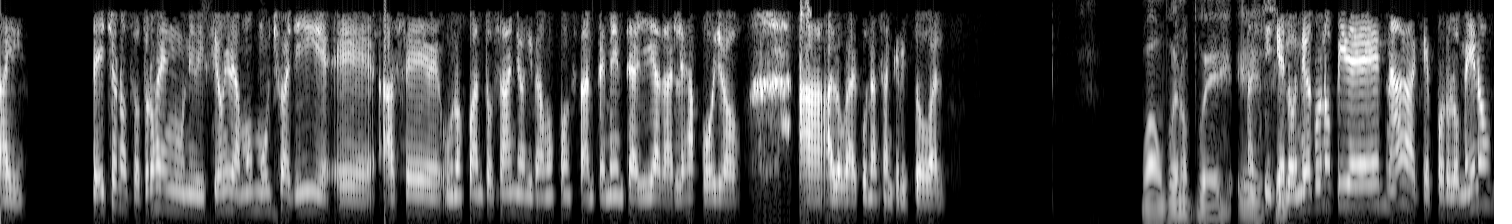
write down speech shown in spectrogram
Ahí. De hecho, nosotros en Univisión íbamos mucho allí, eh, hace unos cuantos años íbamos constantemente allí a darles apoyo a- al Hogar Cuna San Cristóbal. Wow, bueno, pues eh, Así sí. que lo único que uno pide es nada, que por lo menos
